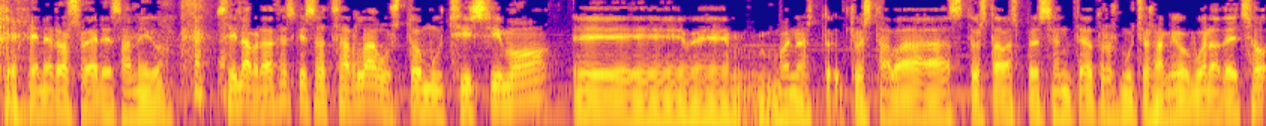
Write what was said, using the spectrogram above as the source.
Qué generoso eres, amigo. Sí, la verdad es que esa charla gustó muchísimo. Eh, eh, bueno, tú, tú estabas, tú estabas presente, otros muchos amigos. Bueno, de hecho,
